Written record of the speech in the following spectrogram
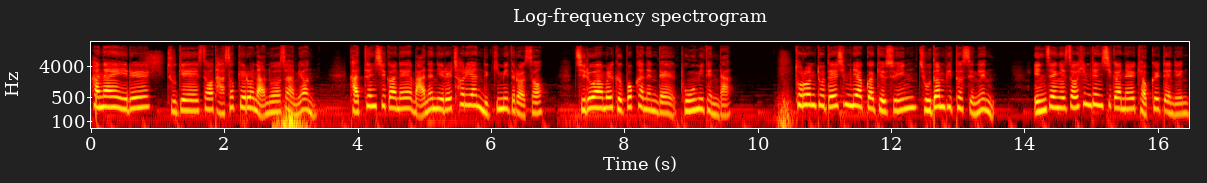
하나의 일을 두 개에서 다섯 개로 나누어서 하면 같은 시간에 많은 일을 처리한 느낌이 들어서 지루함을 극복하는데 도움이 된다. 토론토대 심리학과 교수인 조던 피터스는 인생에서 힘든 시간을 겪을 때는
